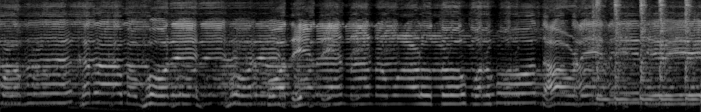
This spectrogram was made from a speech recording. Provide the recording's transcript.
પણ ખરાબ ફોરે ફોરે વધીને નાન માળું તો પરમો ધાવડી દેવી.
